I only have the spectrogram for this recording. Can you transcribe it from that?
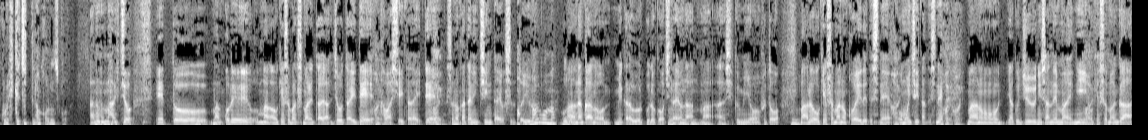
この秘訣って何かあるんですか？あの、まあ、一応、えっと、うん、まあ、これ、まあ、お客様が住まれた状態で買わしていただいて、はい。はい、その方に賃貸をするという、なるほど、なるほど。まあ、なんか、あの、目からうろく落ちたような、まあ、仕組みをふと、うん、まあ、あれはお客様の声でですね、はい、思いついたんですね。はいはい、まあ、あの、約12、3年前にお客様が、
